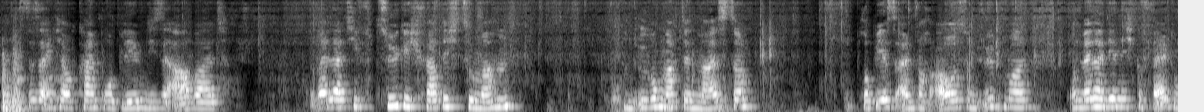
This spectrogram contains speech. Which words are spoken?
dann ist das eigentlich auch kein Problem, diese Arbeit relativ zügig fertig zu machen. Und Übung macht den Meister. Probier es einfach aus und üb mal. Und wenn er dir nicht gefällt, du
